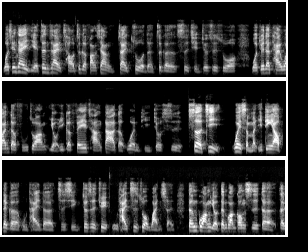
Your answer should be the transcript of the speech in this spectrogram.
我现在也正在朝这个方向在做的这个事情，就是说，我觉得台湾的服装有一个非常大的问题，就是设计。为什么一定要那个舞台的执行，就是去舞台制作完成，灯光有灯光公司的的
